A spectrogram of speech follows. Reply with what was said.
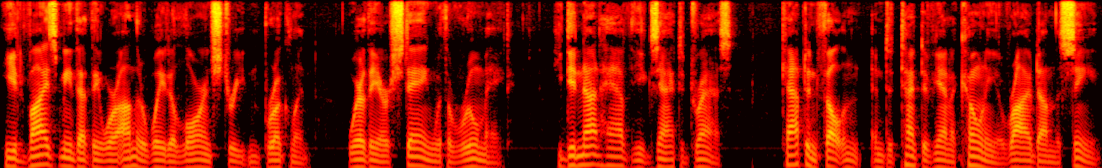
He advised me that they were on their way to Lawrence Street in Brooklyn, where they are staying with a roommate. He did not have the exact address. Captain Felton and Detective Yanniconi arrived on the scene.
